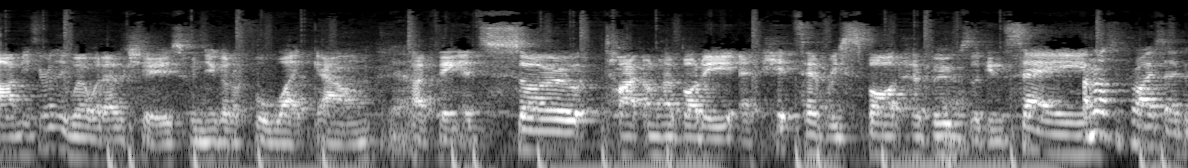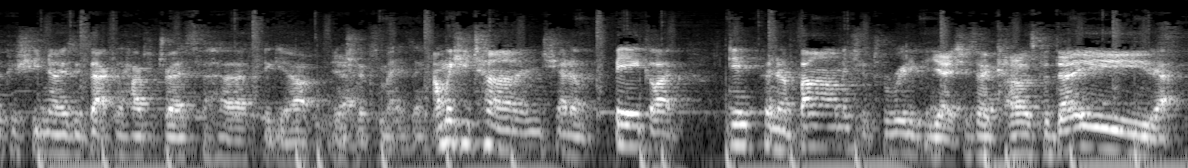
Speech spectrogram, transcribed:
Um, you can really wear whatever shoes when you've got a full white gown Yeah. type thing. It's so tight on her body. It hits every spot. Her boobs look insane. I'm not surprised though because she knows exactly how to dress for her figure. and Yeah. She looks amazing. And when she turned, she had a big like dip in her bum, and she looks really good. Yeah, she's had curves for days. Yeah.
